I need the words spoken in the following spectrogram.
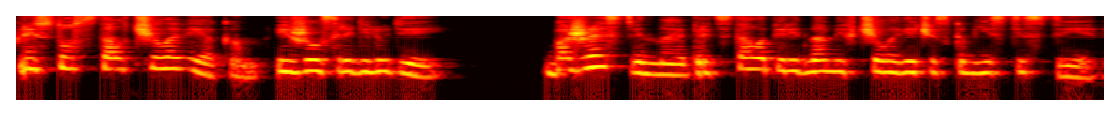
Христос стал человеком и жил среди людей. Божественное предстало перед нами в человеческом естестве.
